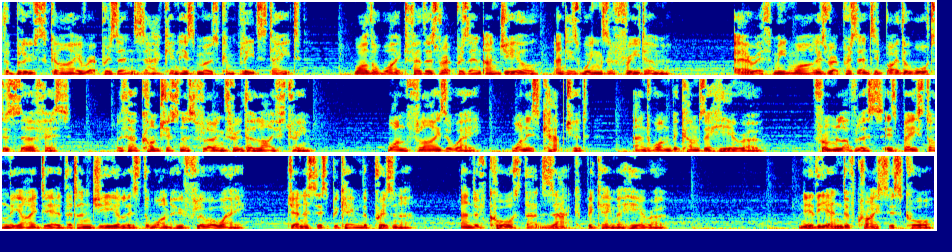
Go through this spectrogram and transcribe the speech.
The blue sky represents Zack in his most complete state, while the white feathers represent Angeal and his wings of freedom Aerith, meanwhile, is represented by the water's surface, with her consciousness flowing through the life stream. One flies away, one is captured, and one becomes a hero. From Loveless is based on the idea that Angeal is the one who flew away. Genesis became the prisoner, and of course that Zack became a hero. Near the end of Crisis Core,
